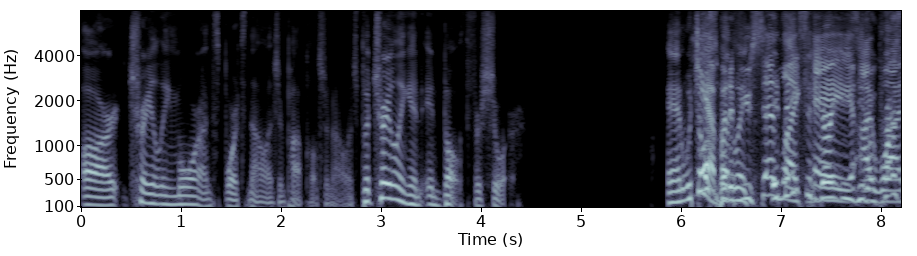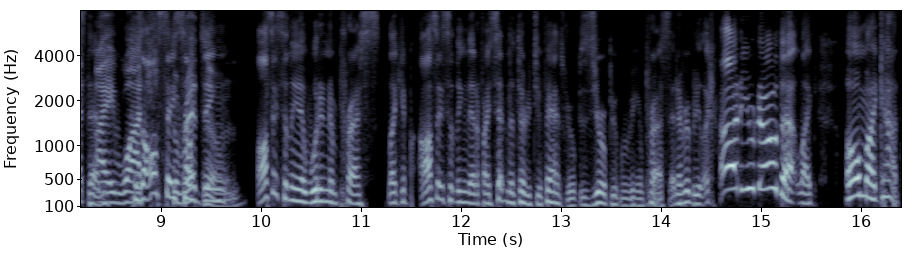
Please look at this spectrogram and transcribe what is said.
are trailing more on sports knowledge and pop culture knowledge, but trailing in, in both for sure. And which yeah, also, but if way, you said like, makes it very "Hey, easy to I watch, them, I watch I'll say the Red something Zone," I'll say something that wouldn't impress. Like if I'll say something that if I said in the 32 fans group, zero people being impressed, and everybody like, how do you know that? Like, oh my god,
